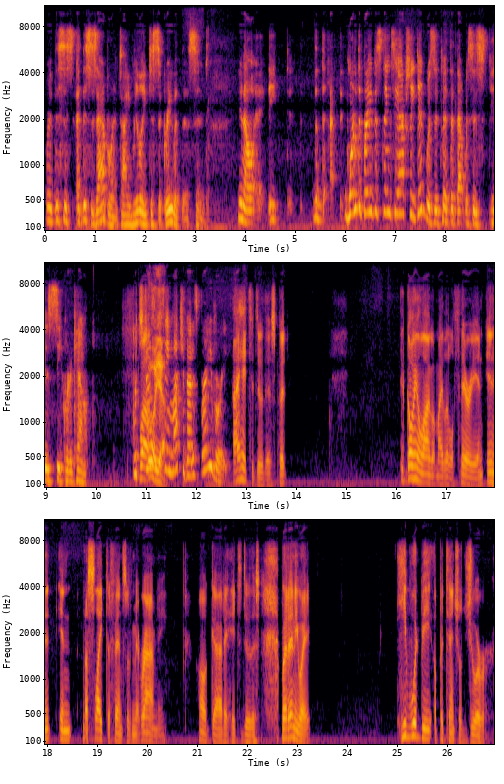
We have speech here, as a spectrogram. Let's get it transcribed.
where this is uh, this is aberrant. I really disagree with this, and you know, he, the, the, one of the bravest things he actually did was admit that that was his his secret account, which Well- doesn't Oh, yeah. say much about his bravery. I hate to do this, but going along with my little theory, and in in a slight defense of Mitt Romney, oh God, I hate to do this, but anyway, he would be a potential juror,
